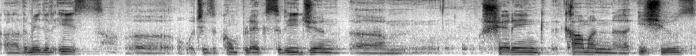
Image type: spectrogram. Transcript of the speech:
Uh, the Middle East, which is a complex region, um, sharing common issues,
